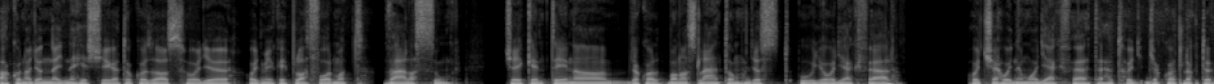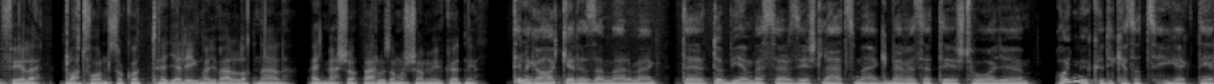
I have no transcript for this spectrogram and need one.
akkor nagyon nagy nehézséget okoz az, hogy, hogy mondjuk egy platformot válasszunk. És egyébként én a gyakorlatban azt látom, hogy azt úgy oldják fel, hogy sehogy nem oldják fel, tehát hogy gyakorlatilag többféle platform szokott egy elég nagy vállalatnál egymással párhuzamosan működni. Tényleg, ha hagyd kérdezzem már meg, te több ilyen beszerzést látsz meg, bevezetést, hogy hogy működik ez a cégeknél?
